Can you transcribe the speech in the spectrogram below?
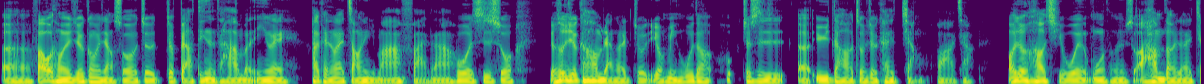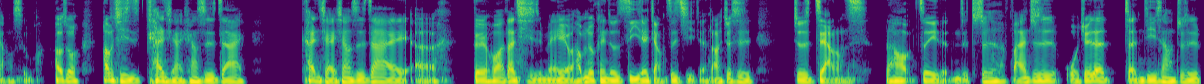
呃，反正我同学就跟我讲说，就就不要盯着他们，因为他可能会找你麻烦啊，或者是说有时候就看他们两个就游民遇到，就是呃遇到之后就开始讲话这样。我就很好奇问问我同学说啊，他们到底在讲什么？他说他们其实看起来像是在看起来像是在呃对话，但其实没有，他们就可能就是自己在讲自己的，然后就是就是这样子。然后这里的就是反正就是，我觉得整体上就是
